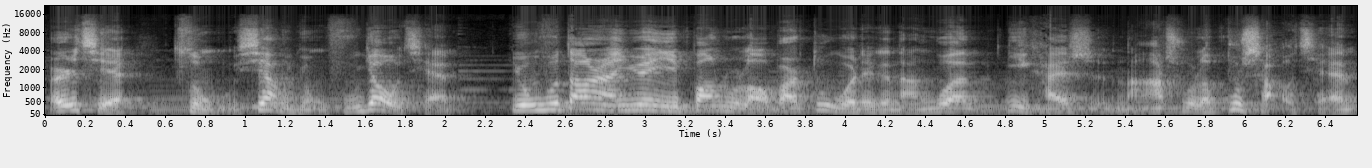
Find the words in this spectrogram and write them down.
而且总向永夫要钱。永夫当然愿意帮助老伴度过这个难关，一开始拿出了不少钱，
